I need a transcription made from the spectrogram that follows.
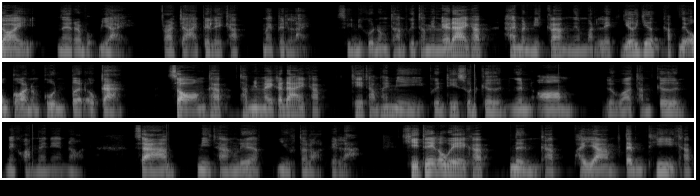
ย่อยในระบบใหญ่ fragile ไปเลยครับ ไม่เป็นไร สิ่งที่คุณต้องทำคือทำยังไงได้ครับ ให้มันมีกล้ามเนื้อมัดเล็กเยอะๆ ครับ ในองค์กรของคุณ เปิดโอกาส 2. ครับทำยังไงก็ได้ครับ ที่ทำให้มีพื้นที่ส่วนเกิน เงินออม หรือว่าทำเกินในความไม่แน่นอน 3. มีทางเลือกอยู่ตลอดเวลา Key Takeaway ครับ 1. ครับพยายามเต็มที่ครับ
